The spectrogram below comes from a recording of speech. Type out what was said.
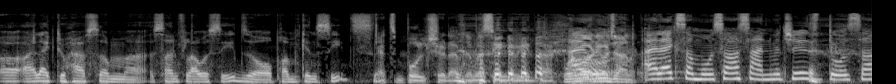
uh, I like to have some uh, sunflower seeds or pumpkin seeds. that's bullshit i've never seen you eat that what I, about you jana I like samosa, sandwiches, dosa.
